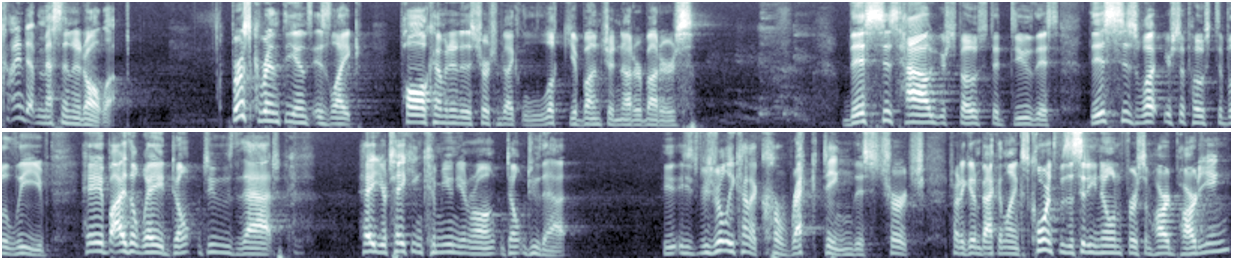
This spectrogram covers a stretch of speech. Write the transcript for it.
kind of messing it all up. First Corinthians is like Paul coming into this church and be like, look, you bunch of nutter butters. This is how you're supposed to do this. This is what you're supposed to believe. Hey, by the way, don't do that. Hey, you're taking communion wrong. Don't do that. He's really kind of correcting this church, trying to get them back in line. Because Corinth was a city known for some hard partying.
